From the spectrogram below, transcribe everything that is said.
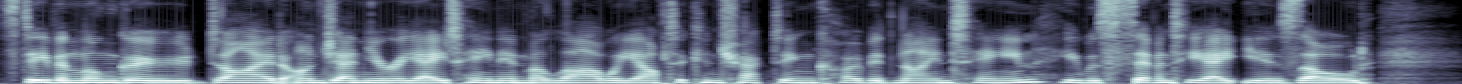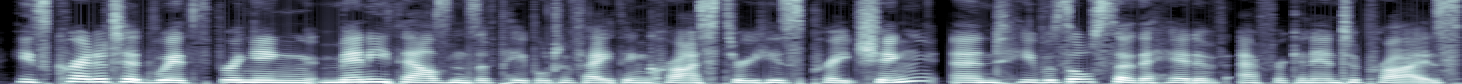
Stephen Lungu died on January 18 in Malawi after contracting COVID 19. He was 78 years old. He's credited with bringing many thousands of people to faith in Christ through his preaching, and he was also the head of African Enterprise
